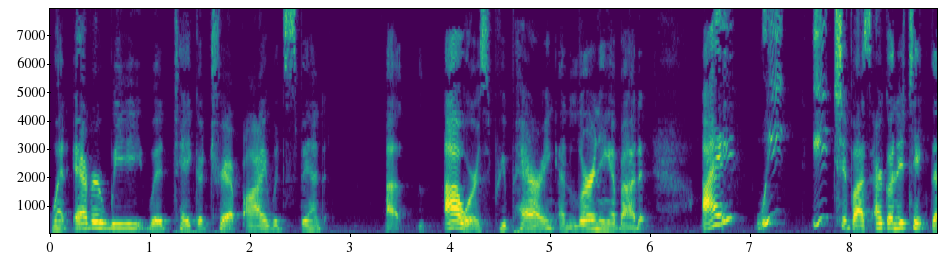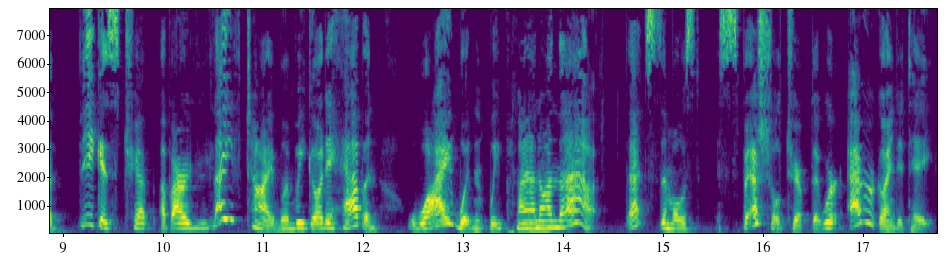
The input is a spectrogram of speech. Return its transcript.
whenever we would take a trip, I would spend uh, hours preparing and learning about it. I we each of us are going to take the biggest trip of our lifetime when we go to heaven. Why wouldn't we plan on that? That's the most special trip that we're ever going to take.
